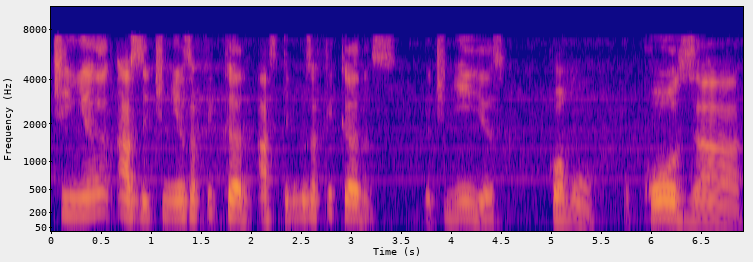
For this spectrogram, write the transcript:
tinha as etnias africanas, as tribos africanas, etnias como o Kosa,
